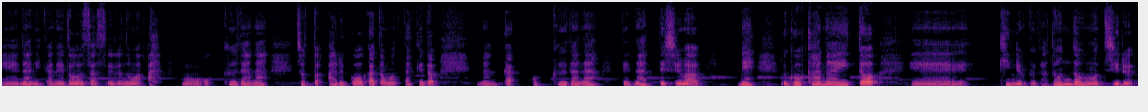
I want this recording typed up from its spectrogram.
え何かね、動作するのも、あ、もう億劫だな。ちょっと歩こうかと思ったけど、なんか億劫だなってなってしまう。ね、動かないと、え、筋力がどんどん落ちる。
